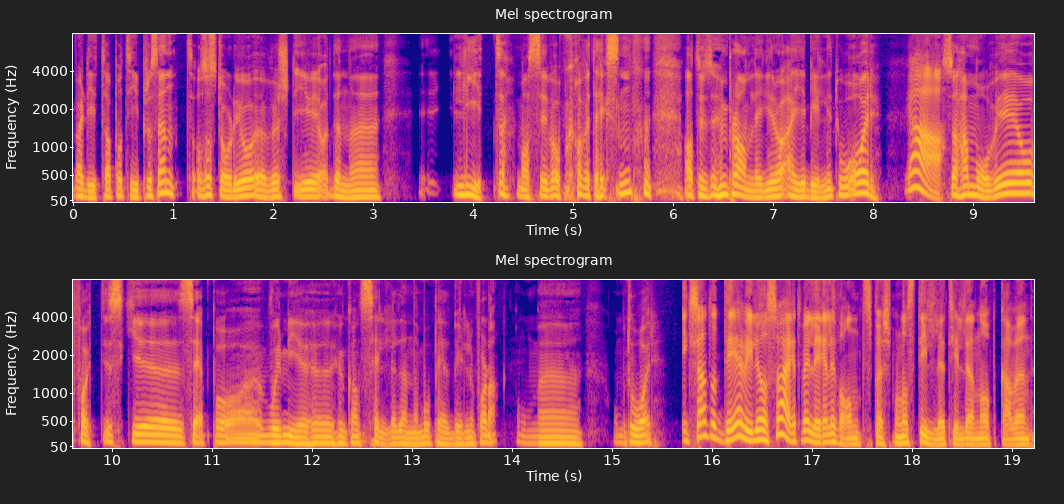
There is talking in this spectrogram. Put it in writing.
verditap på 10% og så står det jo øverst i denne lite massive oppgaveteksten at hun, planlegger å eie bilen i to år. Ja, Så her må vi jo faktisk eh, se på hvor mye hun- hun kan selge denne mopedbilen for da, om, eh, om to år. Ikke sant? Og det vil jo også være et veldig relevant spørsmål å stille til denne oppgaven.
